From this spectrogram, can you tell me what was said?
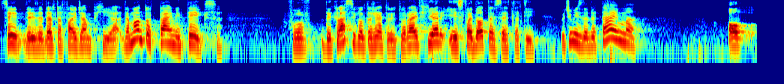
say there is a delta phi jump here, the amount of time it takes for the classical trajectory to arrive here is phi dot times delta t, which means that the time of,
